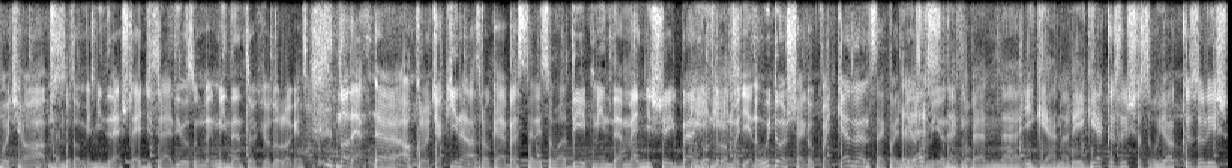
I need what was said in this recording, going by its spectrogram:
hogyha nem tudom, minden este együtt rádiózunk, meg minden tök jó dolog ez. Na de, uh, akkor hogyha kínálatról kell beszélni, szóval Deep minden mennyiségben, Így, gondolom, így. hogy ilyen újdonságok, vagy kedvencek, vagy mi az, ami fog. benne, igen, a régiek közül is, az újak közül is.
